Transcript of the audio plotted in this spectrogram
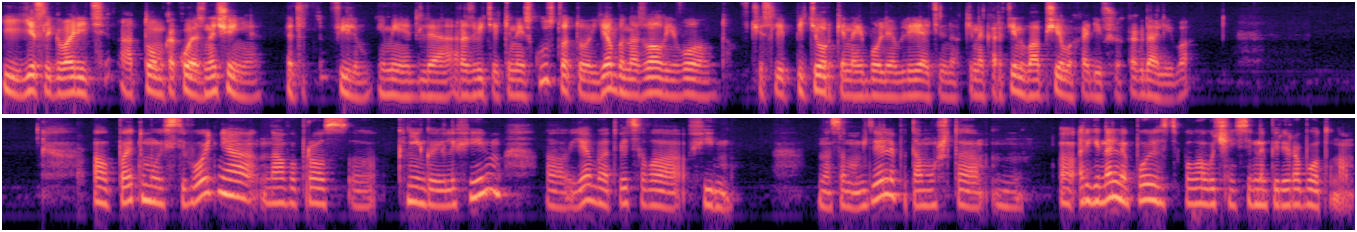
И если говорить о том, какое значение этот фильм имеет для развития киноискусства, то я бы назвал его в числе пятерки наиболее влиятельных кинокартин, вообще выходивших когда-либо. А, поэтому сегодня на вопрос э, книга или фильм э, я бы ответила фильм на самом деле, потому что а, оригинальная повесть была очень сильно переработана.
